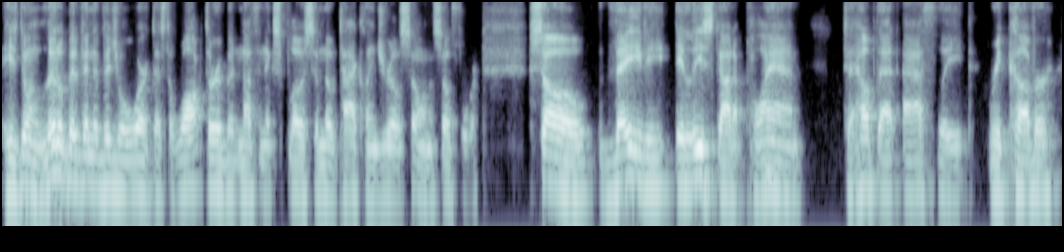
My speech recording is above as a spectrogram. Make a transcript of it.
he's doing a little bit of individual work. That's the walkthrough but nothing explosive no tackling drills so on and so forth. So they've at least got a plan to help that athlete recover.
